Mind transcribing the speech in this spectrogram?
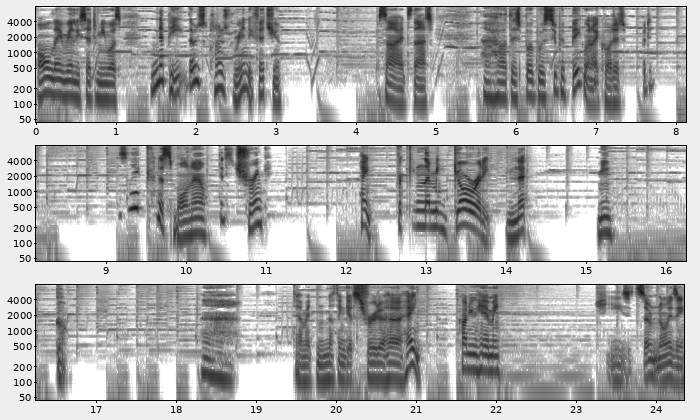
All they really said to me was, Nippy, those clothes really fit you. Besides that, I thought this bug was super big when I caught it, but it... Isn't it kind of small now? Did it shrink? Hey, freaking let me go already! Let me go. Damn it, nothing gets through to her. Hey, can't you hear me? Jeez, it's so noisy.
